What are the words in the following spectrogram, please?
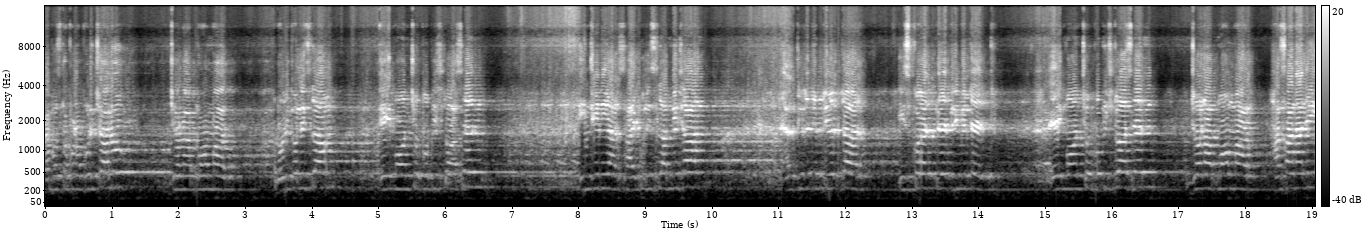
ব্যবস্থাপনা পরিচালক জনাব মোহাম্মদ রহিদুল ইসলাম, এই মঞ্চ উপবিষ্ট আছেন engineer Saiful Islam Mizan executive director square trade limited. এই মঞ্চ উপবিষ্ট আছেন জনাব Mohammad Hasan Ali,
